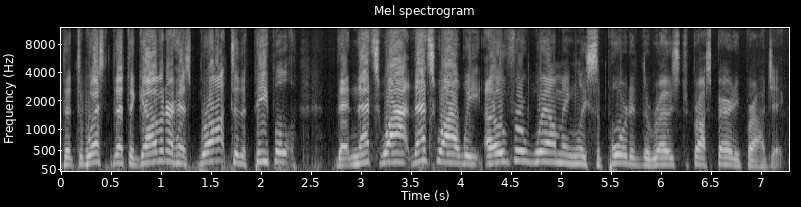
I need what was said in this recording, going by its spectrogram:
that the West that the governor has brought to the people that, and that's why that's why we overwhelmingly supported the Roads to Prosperity project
